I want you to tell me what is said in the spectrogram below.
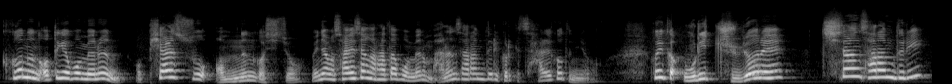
그거는 어떻게 보면은 피할 수 없는 것이죠. 왜냐하면 사회생활 하다 보면 많은 사람들이 그렇게 살거든요. 그러니까 우리 주변에 친한 사람들이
